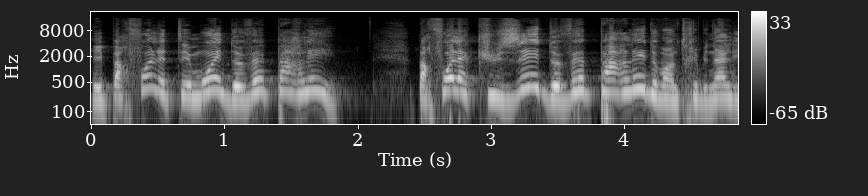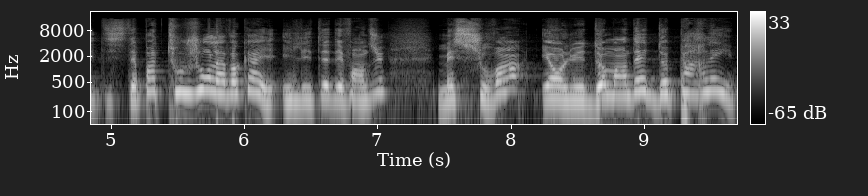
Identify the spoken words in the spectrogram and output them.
Et parfois, le témoin devait parler. Parfois, l'accusé devait parler devant le tribunal. Ce n'était pas toujours l'avocat. Il était défendu, mais souvent, et on lui demandait de parler.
